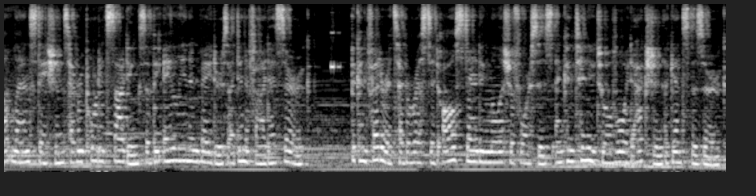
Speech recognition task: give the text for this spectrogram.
Outland stations have reported sightings of the alien invaders identified as Zerg. The Confederates have arrested all standing militia forces and continue to avoid action against the Zerg.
